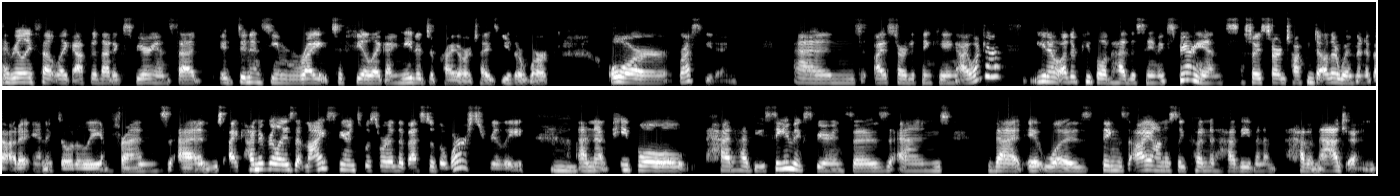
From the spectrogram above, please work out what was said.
I really felt like after that experience that it didn't seem right to feel like I needed to prioritize either work or breastfeeding. And I started thinking, I wonder if, you know, other people have had the same experience. So I started talking to other women about it anecdotally and friends. And I kind of realized that my experience was sort of the best of the worst, really. Mm. And that people had had these same experiences and that it was things I honestly couldn't have even have imagined.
